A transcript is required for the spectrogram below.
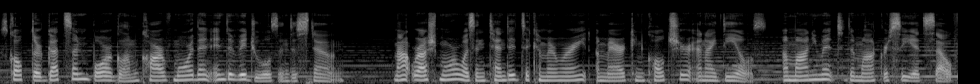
Sculptor Gutzon Borglum carved more than individuals into stone. Mount Rushmore was intended to commemorate American culture and ideals, a monument to democracy itself.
